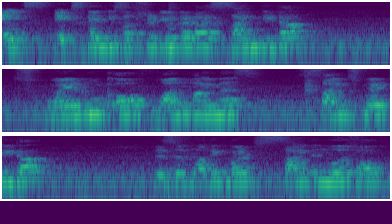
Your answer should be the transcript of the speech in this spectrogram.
x. x can be substituted as sine theta square root of 1 minus sine square theta. This is nothing but sine inverse of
